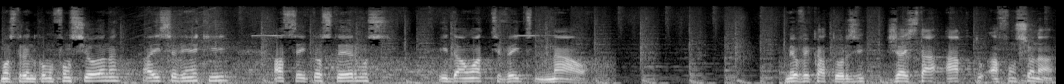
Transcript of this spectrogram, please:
mostrando como funciona. Aí você vem aqui, aceita os termos e dá um Activate Now. Meu V14 já está apto a funcionar.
